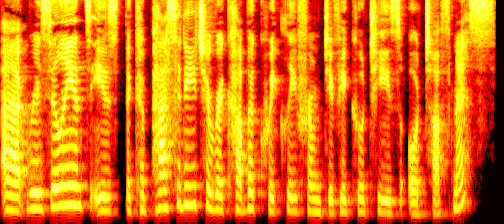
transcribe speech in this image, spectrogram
uh, resilience is the capacity to recover quickly from difficulties or toughness.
